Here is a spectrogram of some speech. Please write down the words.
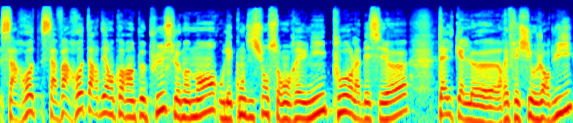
ça, ça, va retarder encore un peu plus le moment où les conditions seront réunies pour la BCE telle qu'elle réfléchit aujourd'hui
